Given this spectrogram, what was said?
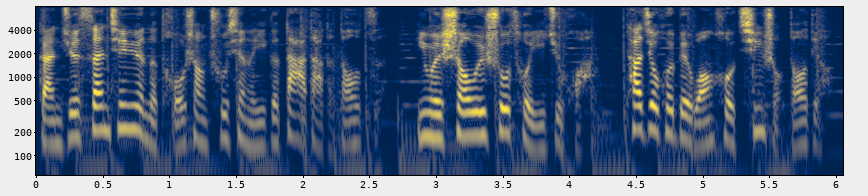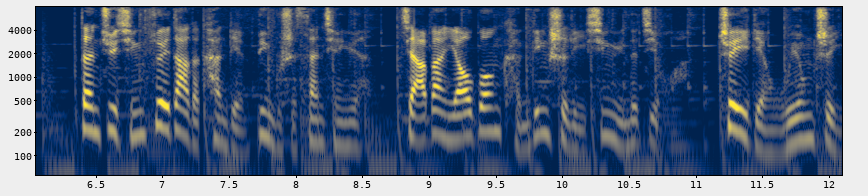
感觉三千院的头上出现了一个大大的刀字，因为稍微说错一句话，他就会被王后亲手刀掉。但剧情最大的看点并不是三千院，假扮瑶光肯定是李星云的计划，这一点毋庸置疑。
